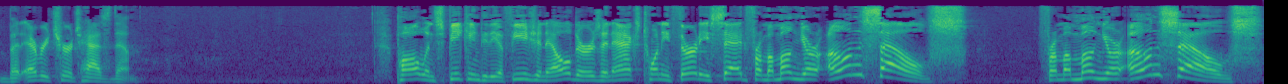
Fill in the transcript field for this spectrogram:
but every church has them. Paul, when speaking to the Ephesian elders in Acts 20:30, said, "From among your own selves, from among your own selves,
